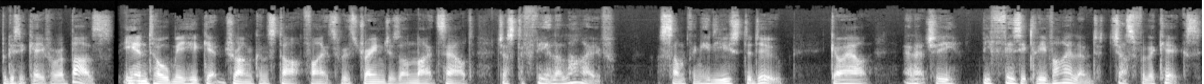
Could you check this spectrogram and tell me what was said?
because it gave her a buzz. Ian told me he'd get drunk and start fights with strangers on nights out just to feel alive, something he'd used to do. Go out and actually be physically violent just for the kicks.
